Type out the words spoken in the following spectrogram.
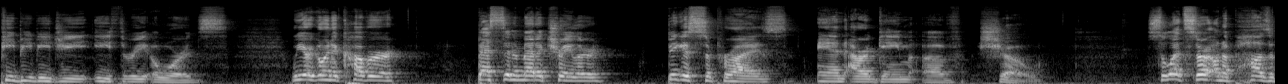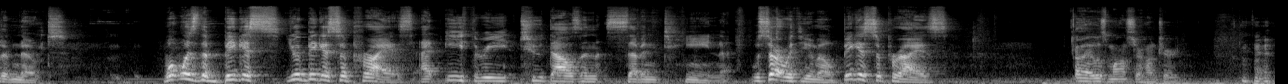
PPVG E3 awards. We are going to cover Best Cinematic Trailer, Biggest Surprise, and our Game of Show. So let's start on a positive note. What was the biggest, your biggest surprise at E E3 2017? We'll start with you, Mo. Biggest surprise. Uh, it was Monster Hunter. yep,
